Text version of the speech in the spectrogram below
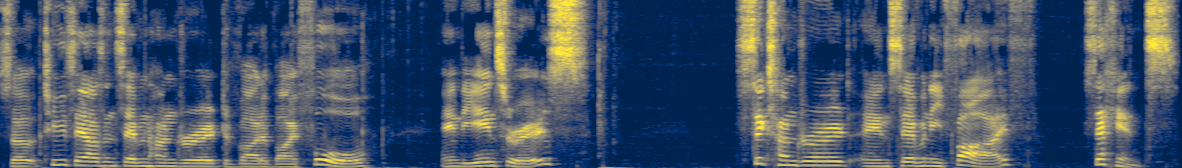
So 2700 divided by 4, and the answer is 675 seconds.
